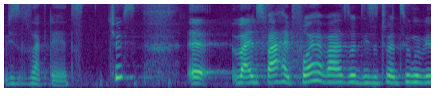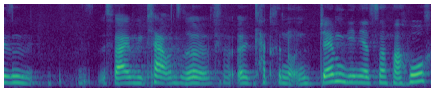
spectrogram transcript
Wieso sagt er jetzt tschüss? Äh, weil es war halt vorher war so die Situation gewesen, es war irgendwie klar, unsere äh, Katrin und Jem gehen jetzt nochmal hoch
